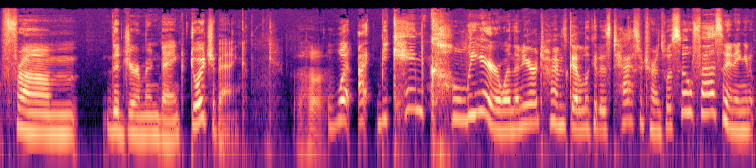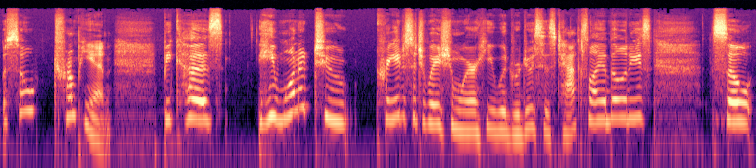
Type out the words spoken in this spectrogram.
from the German bank, Deutsche Bank. What I, became clear when the New York Times got a look at his tax returns was so fascinating and it was so Trumpian because he wanted to create a situation where he would reduce his tax liabilities. So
